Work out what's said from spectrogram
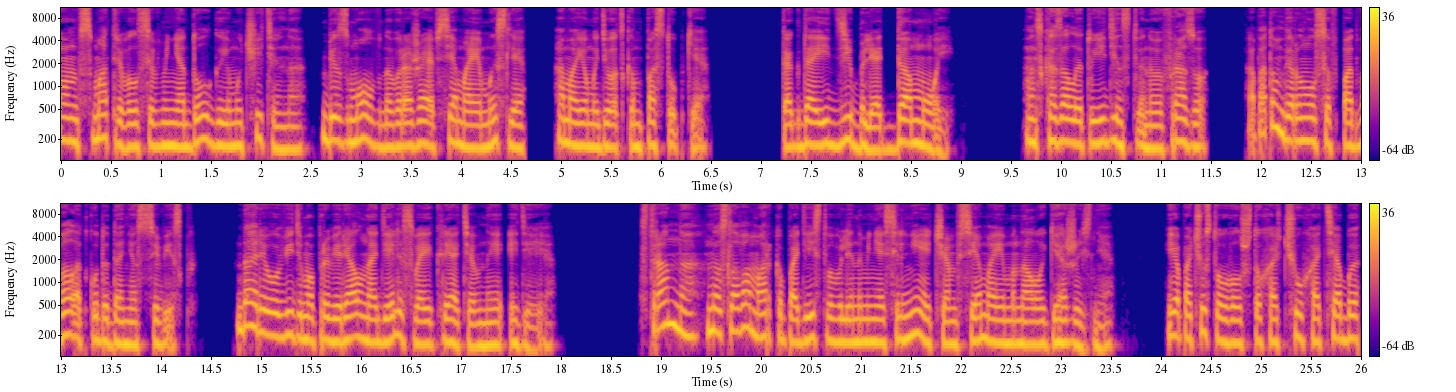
Он всматривался в меня долго и мучительно, безмолвно выражая все мои мысли о моем идиотском поступке. «Тогда иди, блядь, домой!» Он сказал эту единственную фразу, а потом вернулся в подвал, откуда донесся виск. Дарио, видимо, проверял на деле свои креативные идеи. Странно, но слова Марка подействовали на меня сильнее, чем все мои монологи о жизни. Я почувствовал, что хочу хотя бы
